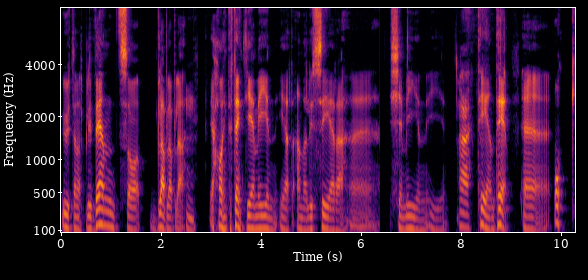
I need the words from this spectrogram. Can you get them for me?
Utan att bli vänd så bla bla bla. Mm. Jag har inte tänkt ge mig in i att analysera eh, kemin i Nej. TNT. Eh, och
